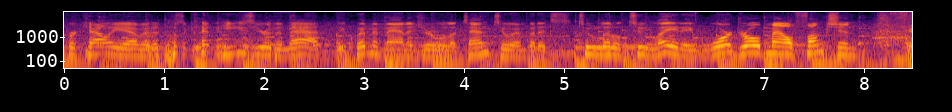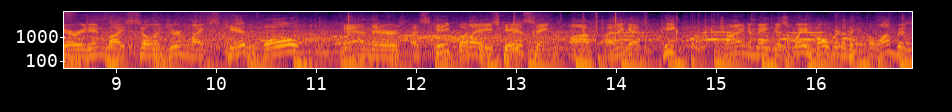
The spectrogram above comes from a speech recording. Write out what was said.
for Kaliyev. And it doesn't get any easier than that. The equipment manager will attend to him, but it's too little too late. A wardrobe malfunction. Carried in by Sillinger, Mike's kid, hole, and there's a skate blade skate. missing off, I think that's Peeke, trying to make his way over to the Columbus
